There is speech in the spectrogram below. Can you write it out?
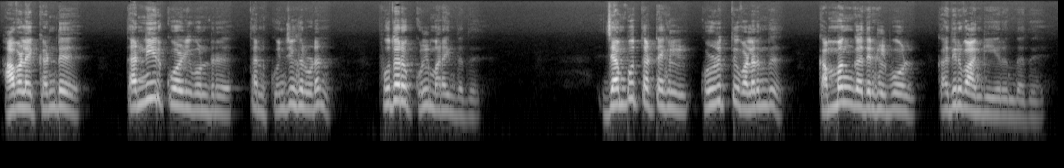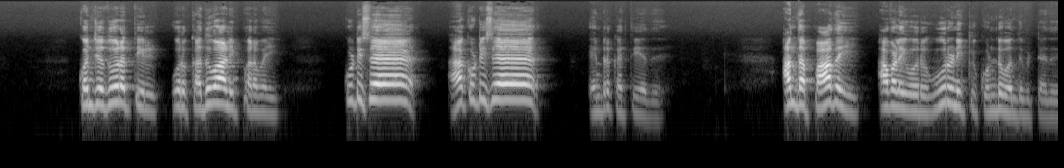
அவளைக் கண்டு தண்ணீர் கோழி ஒன்று தன் குஞ்சுகளுடன் புதருக்குள் மறைந்தது. ஜம்பு தட்டைகள் கொழுத்து வளர்ந்து கம்மங்கதிர்கள் போல் கதிர் வாங்கி இருந்தது கொஞ்ச தூரத்தில் ஒரு கதுவாளி பறவை குட்டிசேர் ஆ குட்டிசேர் என்று கத்தியது. அந்த பாதை அவளை ஒரு ஊரணிக்கு கொண்டு வந்து விட்டது.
